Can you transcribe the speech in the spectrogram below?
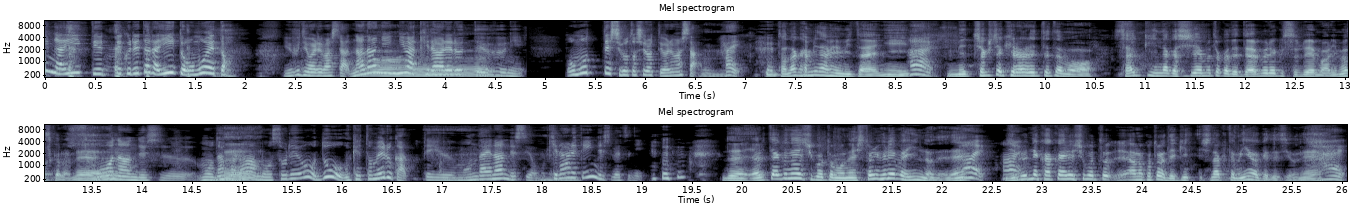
人がいいって言ってくれたらいいと思えというふうに言われました。7人には嫌われるっていうふうに思って仕事しろって言われました。うんはい。田中みな実みたいに、はい。めちゃくちゃ嫌われてても、最近なんか CM とかで大ブレイクする例もありますからね。そうなんです。もうだから、ねもうそれをどう受け止めるかっていう問題なんですよ。もううん嫌われていいんです、別に。で、やりたくない仕事もね、人に振ればいいのでね。はい。はい。自分で抱える仕事、あのことはでき、しなくてもいいわけですよね。はい。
